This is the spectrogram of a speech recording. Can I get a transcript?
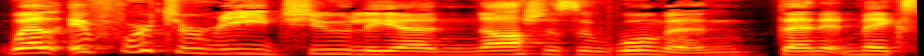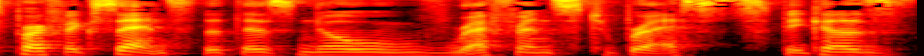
Well, if we're to read Julia not as a woman, then it makes perfect sense that there's no reference to breasts because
